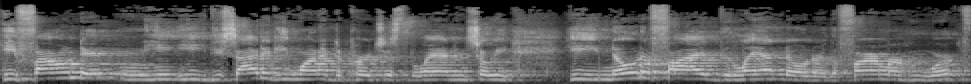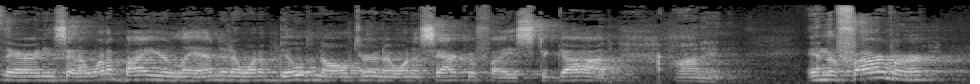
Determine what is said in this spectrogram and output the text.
He found it and he, he decided he wanted to purchase the land. And so he, he notified the landowner, the farmer who worked there, and he said, I want to buy your land and I want to build an altar and I want to sacrifice to God on it. And the farmer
